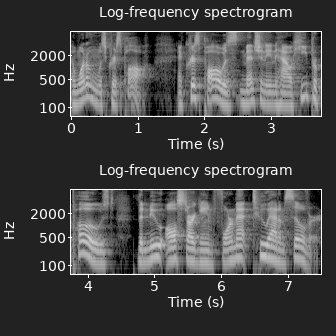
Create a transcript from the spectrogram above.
And one of them was Chris Paul. And Chris Paul was mentioning how he proposed the new All Star game format to Adam Silver.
